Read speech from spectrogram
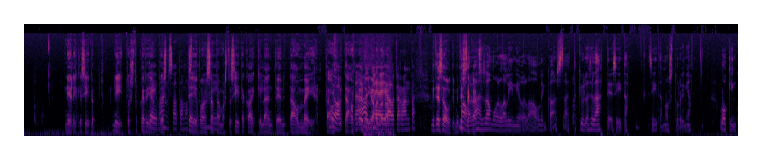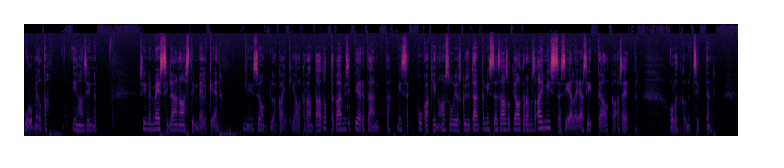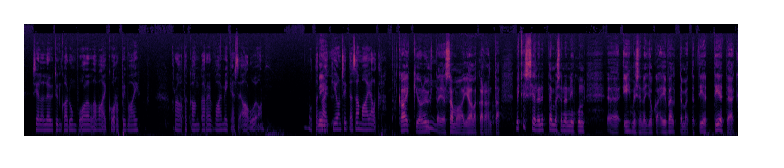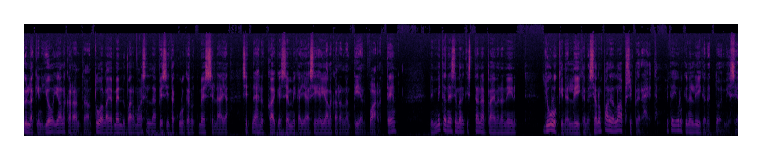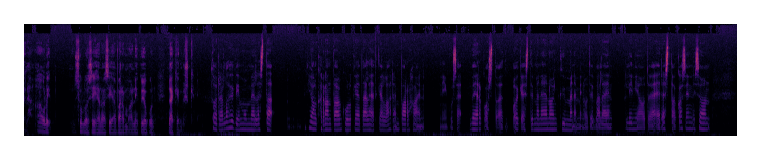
Niin, eli siitä, niin, tuosta periaatteesta Teivan satamasta. Teivan Niin. satamasta, siitä kaikki länteen, tämä on meidän. Tämä on, Joo, tämä on tää meidän, on meidän jalkaranta. jalkaranta. Miten sä Outi, miten Mä sä olen vähän samoilla linjoilla Aulin kanssa, että kyllä se lähtee siitä, siitä nosturin ja lokin kulmilta ihan sinne, sinne Messilään asti melkein. Niin se on kyllä kaikki jalkarantaa. Totta kai me sitten tiedetään, että missä kukakin asuu. Jos kysytään, että missä sä asut jalkarannassa, ai missä siellä. Ja sitten alkaa se, että oletko nyt sitten siellä löytyn kadun puolella vai Korpi vai Rautakankare vai mikä se alue on. Mutta Niin. kaikki on sitä samaa jalkarantaa. Kaikki on yhtä ja samaa jalkaranta. Miten siellä nyt tämmöisenä niin kuin, äh, ihmisenä, joka ei välttämättä tie, tietää kylläkin jo jalkaranta on tuolla ja mennyt varmaan sen läpi siitä kulkenut messilään ja sitten nähnyt kaiken sen, mikä jää siihen jalkarannan tien varteen, niin miten esimerkiksi tänä päivänä niin julkinen liikenne, siellä on paljon lapsiperheitä. Miten julkinen liikenne toimii siellä? Auli, sulla on siihen asiaan varmaan niin kuin joku näkemyskin. Todella hyvin mun mielestä jalkarantaan kulkee tällä hetkellä Lahden parhain niin kuin se verkosto, että oikeasti menee noin 10 minuutin välein linja-autoja edestakaisin, niin se on,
